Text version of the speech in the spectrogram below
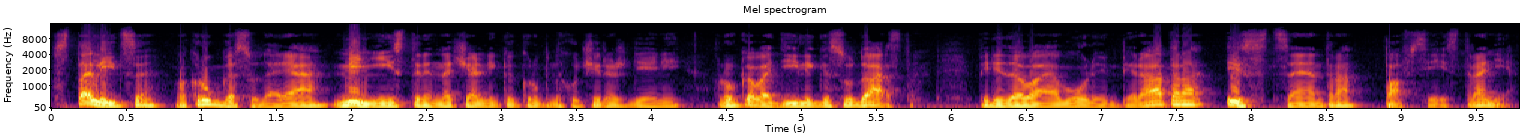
В столице, вокруг государя, министры, начальники крупных учреждений руководили государством, передавая волю императора из центра по всей стране.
